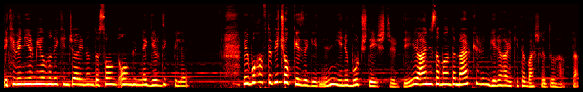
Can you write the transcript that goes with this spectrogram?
2020 yılının ikinci ayının da son 10 gününe girdik bile. Ve bu hafta birçok gezegenin yeni burç değiştirdiği, aynı zamanda Merkür'ün geri harekete başladığı hafta.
